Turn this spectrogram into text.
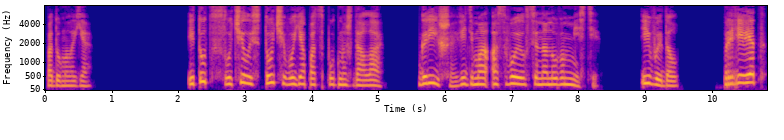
подумала я. И тут случилось то, чего я подспудно ждала. Гриша, видимо, освоился на новом месте. И выдал. «Привет!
